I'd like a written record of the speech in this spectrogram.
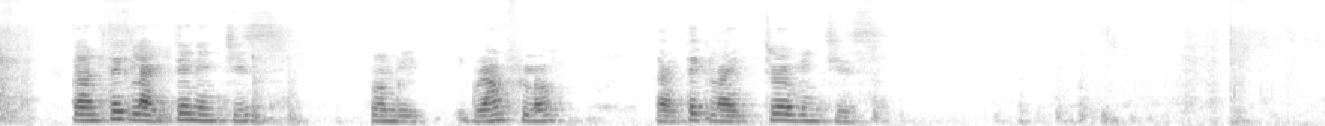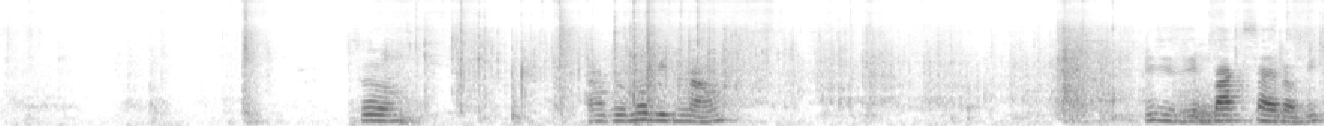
You Can take like 10 inches from the ground floor. You Can take like 12 inches. So I'll remove it now. This is the back side of it.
